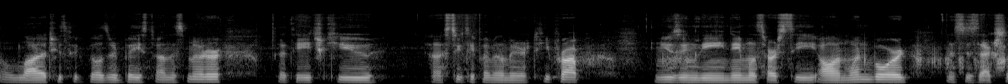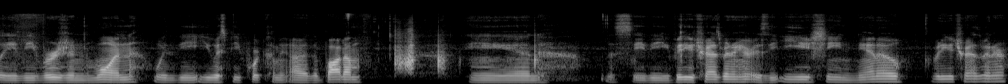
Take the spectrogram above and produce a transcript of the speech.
A lot of toothpick builds are based on this motor. Got the HQ uh, 65mm T-prop. I'm using the Nameless RC all-in-one board. This is actually the version 1 with the USB port coming out of the bottom. And let's see, the video transmitter here is the EUC Nano video transmitter.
